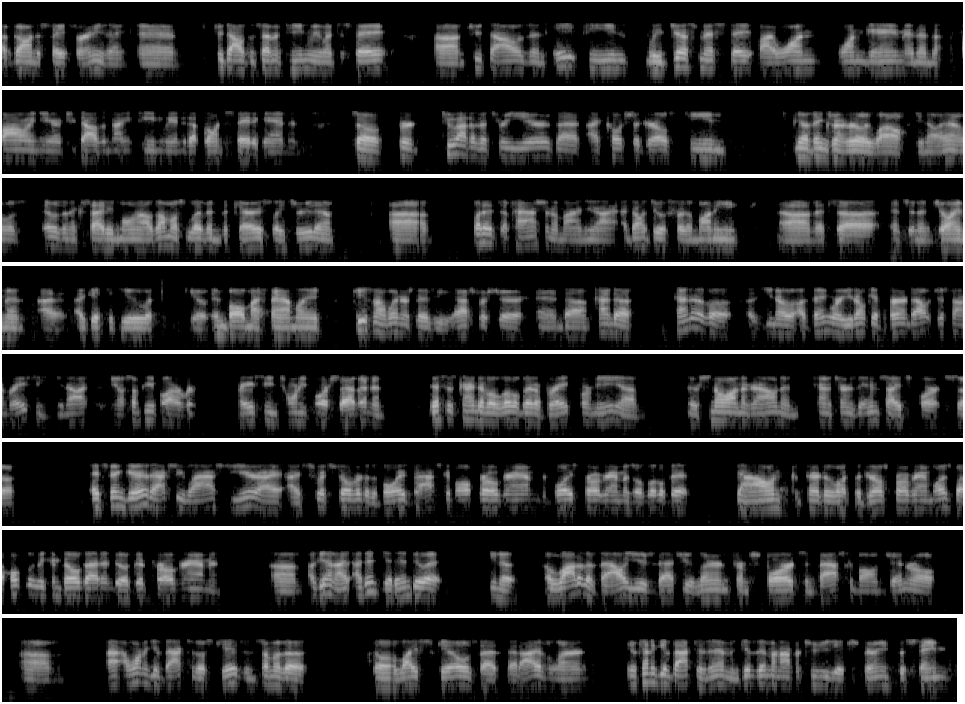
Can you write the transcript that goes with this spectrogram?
have gone to state for anything. And 2017, we went to state. Um, 2018, we just missed state by one one game, and then the following year, 2019, we ended up going to state again. And so for two out of the three years that I coached the girls team, you know, things went really well. You know, and it was it was an exciting moment. I was almost living vicariously through them. Uh, but it's a passion of mine. You know, I, I don't do it for the money. Um, it's a uh, it's an enjoyment I, I get to do with you know involve my family, keeps my winters busy. That's for sure. And um, kind of kind of a, a you know a thing where you don't get burned out just on racing. You know, you know some people are racing 24 seven, and this is kind of a little bit of break for me. Um, there's snow on the ground and kind of turns to inside sports. So it's been good. Actually, last year I, I switched over to the boys basketball program. The boys program is a little bit down compared to what the girls program was, but hopefully we can build that into a good program. And um, again, I, I didn't get into it. You know, a lot of the values that you learn from sports and basketball in general, um, I, I want to give back to those kids and some of the the life skills that that I've learned. You know, kind of give back to them and give them an opportunity to experience the same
